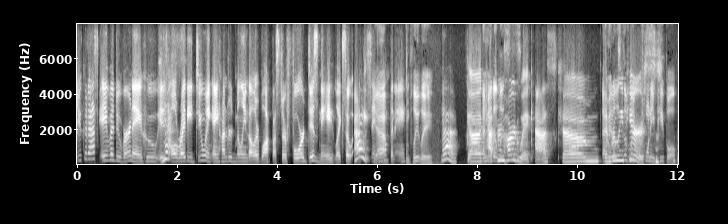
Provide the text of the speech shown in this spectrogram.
you could ask Ava DuVernay, who is Yes. already doing a hundred million dollar blockbuster for Disney, like so at the Right, same yeah. company. Completely. yeah, uh, Catherine list- Hardwicke. Ask um, I made a Kimberly list of Peirce. like 20 people.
